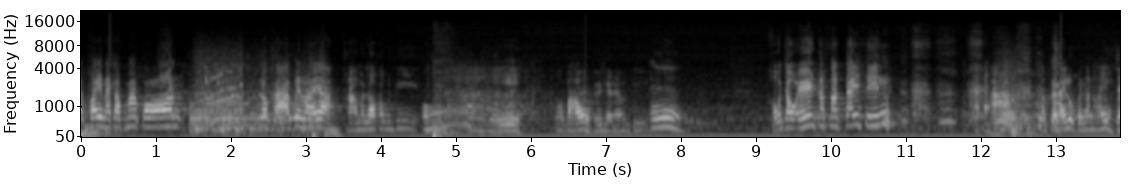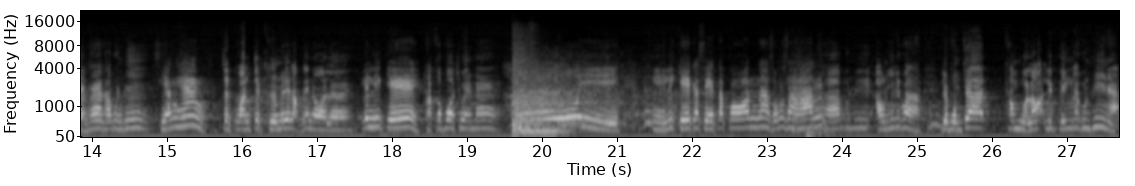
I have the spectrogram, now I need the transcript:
อย่าไปไหนกลับมาก่อน แล้วขาเป็นไรอะ ขามันล็อกครับคุณพี่โอ้ยเบาดูเฉยๆนะคุณพี่ๆเออข้าพเจ้าเองกษัตริย์ใจสิงอะเป็นไรลูกเป็นอะไร เสียงแห้งครับคุณพี่เสียงแห้ง เจ็ดวันเจ็ดคืนไม่ได้หลับได้นอนเลย เล่นลิเก หักข้าวโพดช่วยแม่ โอ้ยนี่ลิเกเกษตรกรน่าสงสาร ครับคุณพี่ เอางี้ดีกว่า เดี๋ยวผมจะทำหัวเราะลิปซิงค์และคุณพี่เนี่ย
